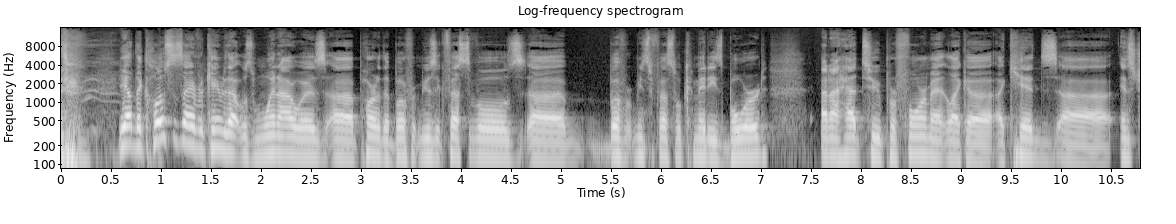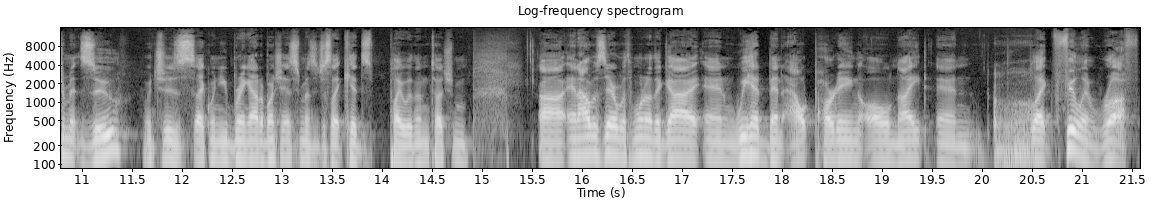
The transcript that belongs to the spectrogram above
yeah, the closest I ever came to that was when I was uh, part of the Beaufort Music Festival's uh, Beaufort Music Festival committee's board, and I had to perform at like a, a kids uh, instrument zoo, which is like when you bring out a bunch of instruments and just like kids play with them, touch them. Uh, and I was there with one other guy, and we had been out partying all night and oh. like feeling rough.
